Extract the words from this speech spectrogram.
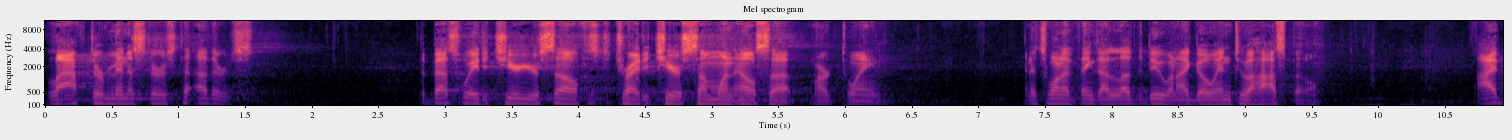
Laughter ministers to others. The best way to cheer yourself is to try to cheer someone else up, Mark Twain. And it's one of the things I love to do when I go into a hospital. I've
